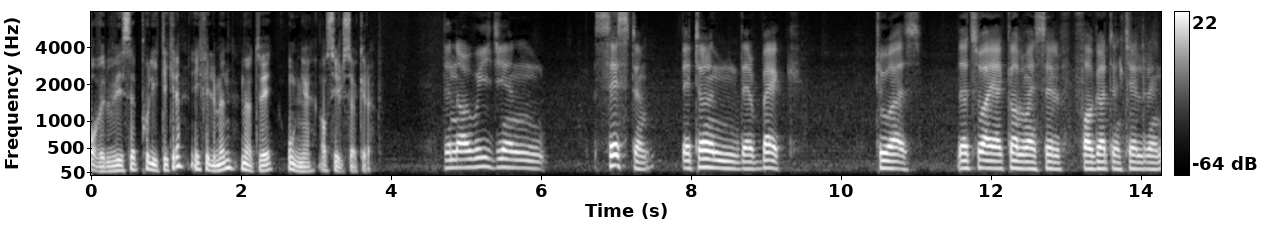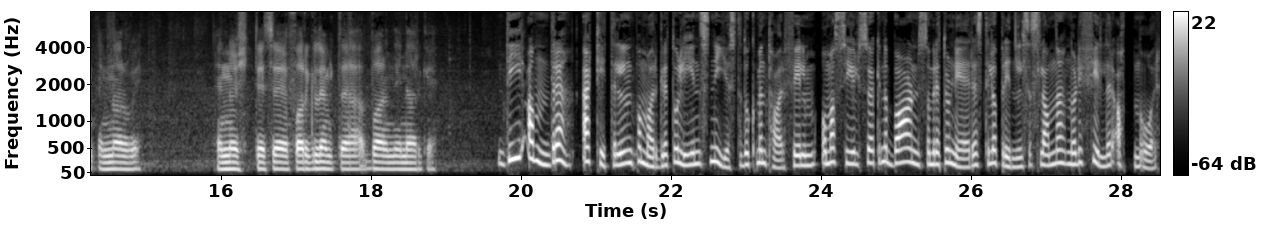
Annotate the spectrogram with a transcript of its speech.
overbevise politikere. I filmen møter vi unge asylsøkere. The Norwegian system, they turn their back to us. That's why I call myself forgotten children in Norway. Norsk disse forglemte barn i Norge. De andre er tittelen på Margaret Olins nyeste dokumentarfilm om asylsøkende barn som returneres til opprinnelseslandet når de fyller 18 år.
